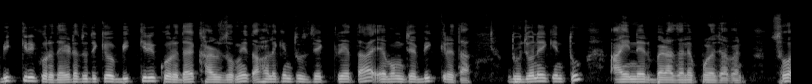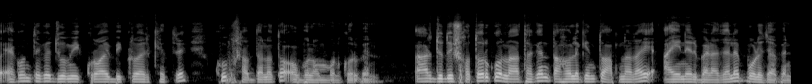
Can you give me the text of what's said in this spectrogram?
বিক্রি করে দেয়। এটা যদি কেউ বিক্রি করে দেয় খাস জমি, তাহলে কিন্তু যে ক্রেতা এবং যে বিক্রেতা দুজনেই কিন্তু আইনের বেড়াজালে পড়ে যাবেন। সো এখন থেকে জমি ক্রয় বিক্রয়ের ক্ষেত্রে খুব সাবধানতা অবলম্বন করবেন। আর যদি সতর্ক না থাকেন, তাহলে কিন্তু আপনারাই আইনের বেড়াজালে পড়ে যাবেন।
